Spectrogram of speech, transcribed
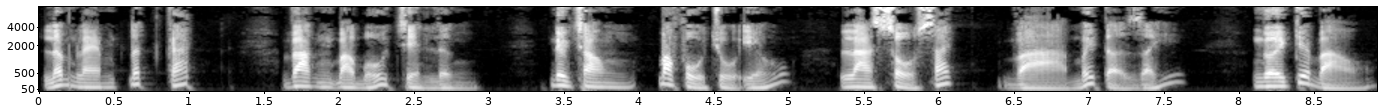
lấm lem đất cát, vang ba bố trên lưng. Nhưng trong ba phủ chủ yếu là sổ sách và mấy tờ giấy. Người kia bảo,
